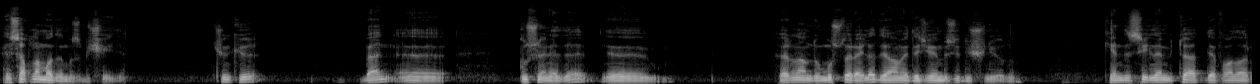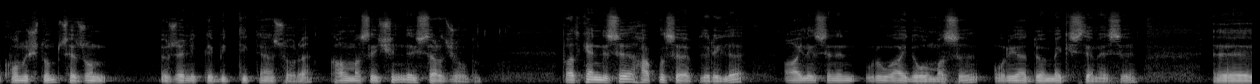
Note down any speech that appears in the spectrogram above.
hesaplamadığımız bir şeydi. Çünkü ben e, bu senede e, Fernando Muslera ile devam edeceğimizi düşünüyordum. Kendisiyle müteahhit defalar konuştum. Sezon özellikle bittikten sonra kalması için de ısrarcı oldum. Fakat kendisi haklı sebepleriyle ailesinin Uruguay'da olması, oraya dönmek istemesi, e,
